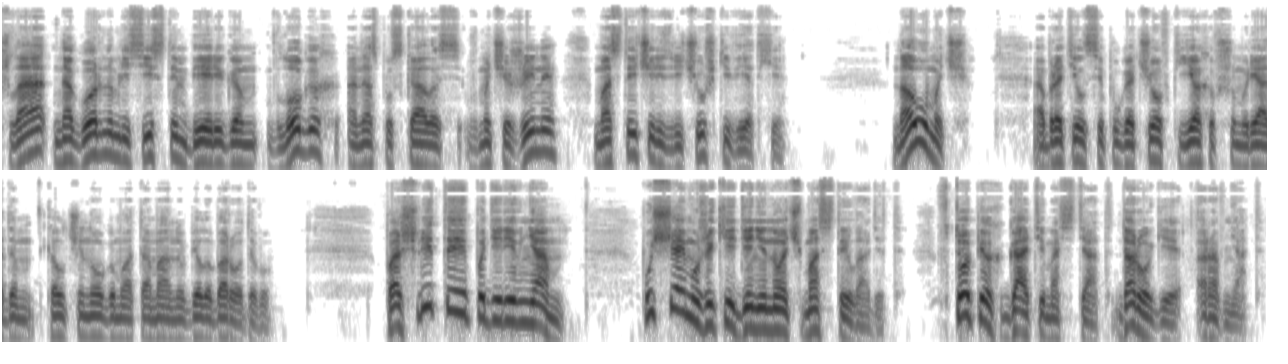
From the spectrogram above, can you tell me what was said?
шла на горном лесистым берегом, в логах она спускалась в мочежины, мосты через речушки ветхи. — Наумыч! — обратился Пугачев к ехавшему рядом колченогому атаману Белобородову. — Пошли ты по деревням, пущай мужики день и ночь мосты ладят, в топях гати мостят, дороги равнят.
